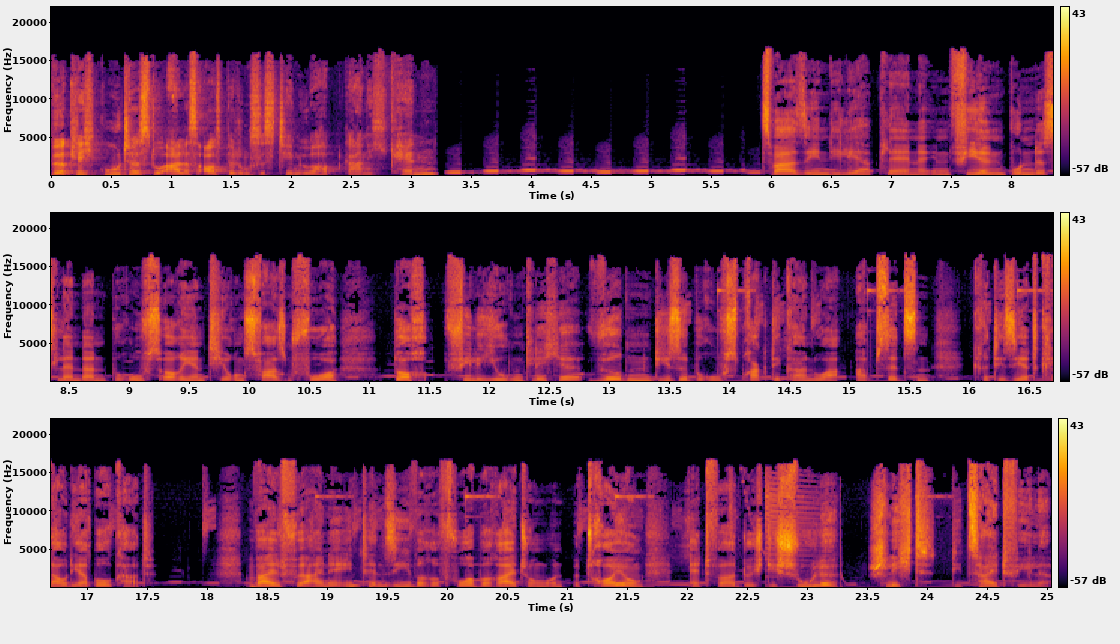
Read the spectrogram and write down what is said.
wirklich gutes duales Ausbildungssystem überhaupt gar nicht kennen. Zwar sehen die Lehrpläne in vielen Bundesländern Berufsorientierungsphasen vor, doch viele Jugendliche würden diese Berufspraktika nur absitzen, kritisiert Claudia Burkhardt. Weil für eine intensivere Vorbereitung und Betreuung, etwa durch die Schule, schlicht die Zeit fehle.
